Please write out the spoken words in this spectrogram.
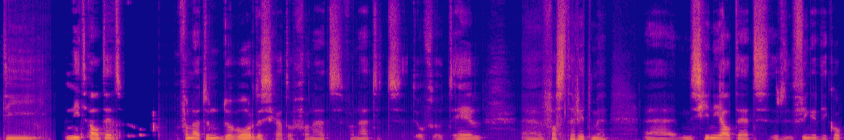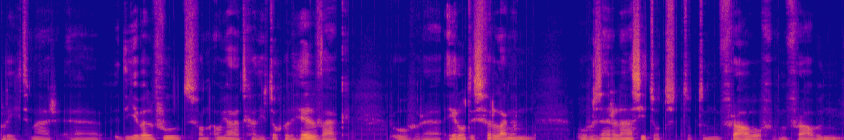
die niet altijd vanuit een, de woordenschat of vanuit, vanuit het, of het heel vaste ritme uh, misschien niet altijd de vingerdik op ligt, maar uh, die je wel voelt van, oh ja, het gaat hier toch wel heel vaak over erotisch verlangen, over zijn relatie tot, tot een vrouw of een vrouwen.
